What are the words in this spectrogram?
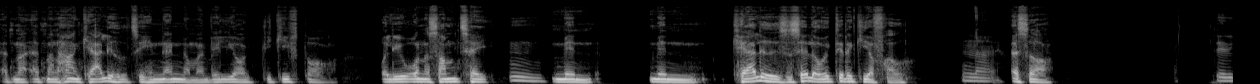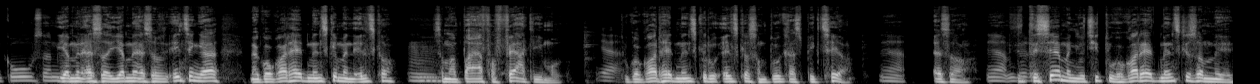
at, man, at man har en kærlighed til hinanden, når man vælger at blive gift og, og leve under samme tag. Mm. Men, men kærlighed i sig selv er jo ikke det, der giver fred. Nej. Altså, Det er de gode sådan... jamen, altså, jamen, altså, en ting er, man kan godt have et menneske, man elsker, Mm. som man bare er forfærdelig imod. Ja. Du kan godt have et menneske, du elsker, som du ikke respekterer. Ja. Altså, Ja, men det, det ser man jo tit. Du kan godt have et menneske, som, øh,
